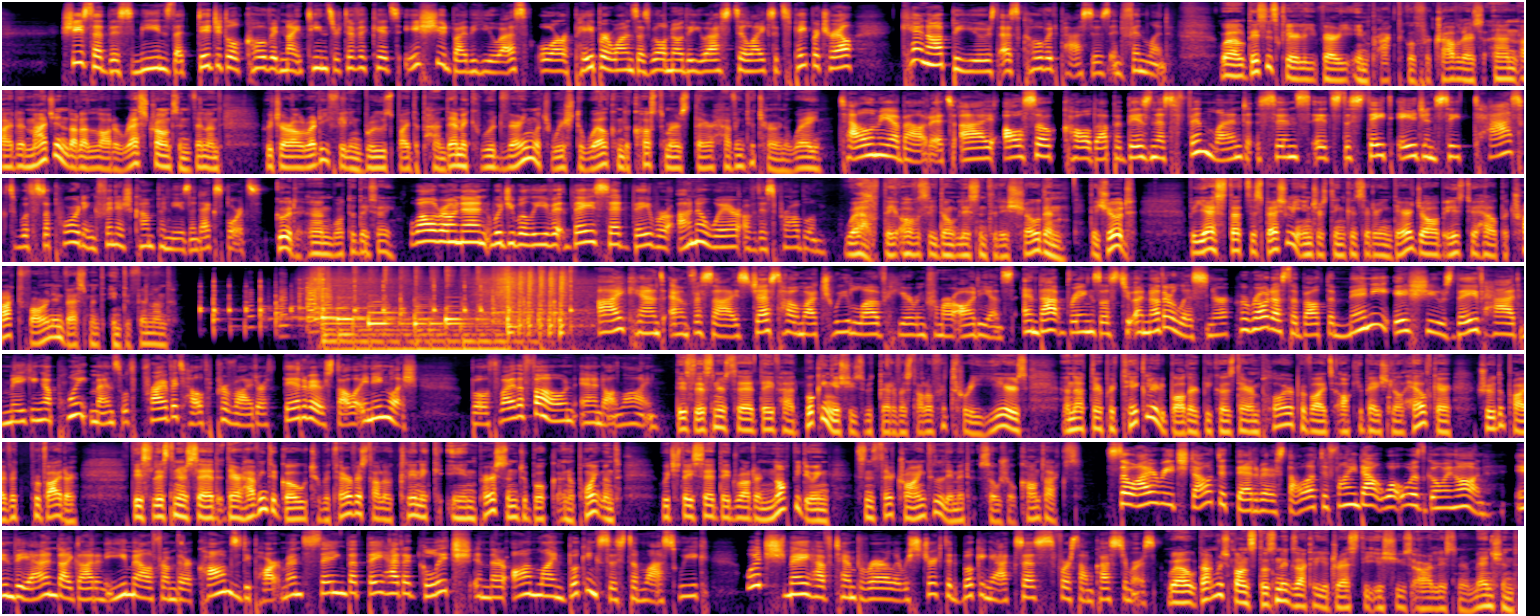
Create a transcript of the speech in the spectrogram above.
She said this means that digital COVID 19 certificates issued by the US, or paper ones, as we all know the US still likes its paper trail, cannot be used as COVID passes in Finland. Well, this is clearly very impractical for travellers, and I'd imagine that a lot of restaurants in Finland which are already feeling bruised by the pandemic, would very much wish to welcome the customers they're having to turn away. Tell me about it. I also called up Business Finland since it's the state agency tasked with supporting Finnish companies and exports. Good. And what did they say? Well, Ronan, would you believe it? They said they were unaware of this problem. Well, they obviously don't listen to this show then. They should. But yes, that's especially interesting considering their job is to help attract foreign investment into Finland. I can't emphasize just how much we love hearing from our audience. And that brings us to another listener who wrote us about the many issues they've had making appointments with private health provider Terveystalo in English, both via the phone and online. This listener said they've had booking issues with Terveystalo for three years and that they're particularly bothered because their employer provides occupational healthcare through the private provider. This listener said they're having to go to a Terveystalo clinic in person to book an appointment, which they said they'd rather not be doing since they're trying to limit social contacts. So I reached out to Terveystalo to find out what was going on. In the end, I got an email from their comms department saying that they had a glitch in their online booking system last week which may have temporarily restricted booking access for some customers. Well, that response doesn't exactly address the issues our listener mentioned.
